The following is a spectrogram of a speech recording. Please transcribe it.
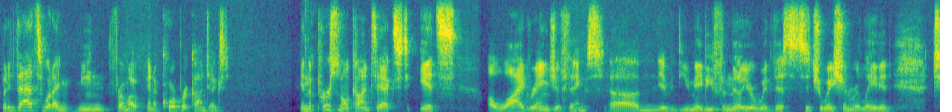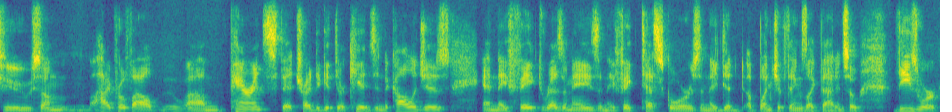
But if that's what I mean from a in a corporate context. In the personal context, it's a wide range of things. Um, you may be familiar with this situation related to some high profile um, parents that tried to get their kids into colleges and they faked resumes and they faked test scores and they did a bunch of things like that. And so these were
